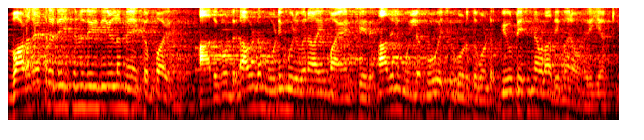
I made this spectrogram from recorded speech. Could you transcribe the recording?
വളരെ ട്രഡീഷണൽ രീതിയിലുള്ള മേക്കപ്പായിരുന്നു അതുകൊണ്ട് അവളുടെ മുടി മുഴുവനായും മയൻ ചെയ്ത് അതിൽ മുല്ലപ്പൂ വെച്ച് കൊടുത്തുകൊണ്ട് ബ്യൂട്ടീഷ്യൻ അവൾ അതിമനോഹരിയാക്കി.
